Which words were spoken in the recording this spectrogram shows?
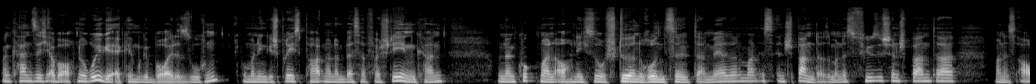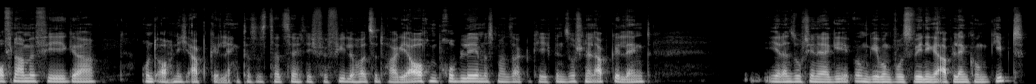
Man kann sich aber auch eine ruhige Ecke im Gebäude suchen, wo man den Gesprächspartner dann besser verstehen kann. Und dann guckt man auch nicht so stirnrunzelnd dann mehr, sondern man ist entspannt. Also man ist physisch entspannter, man ist aufnahmefähiger und auch nicht abgelenkt. Das ist tatsächlich für viele heutzutage ja auch ein Problem, dass man sagt, okay, ich bin so schnell abgelenkt. Ja, dann sucht ihr eine Umgebung, wo es weniger Ablenkung gibt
